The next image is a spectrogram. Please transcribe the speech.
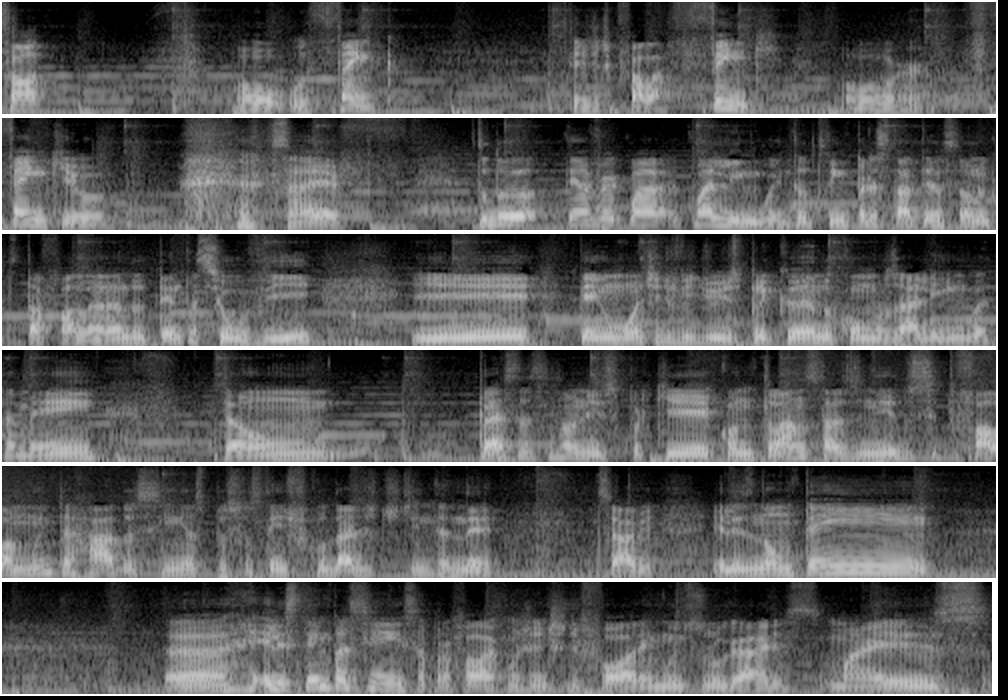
thought, ou o think. Tem gente que fala think, or thank you, sabe? Tudo tem a ver com a, com a língua, então tu tem que prestar atenção no que tu tá falando, tenta se ouvir e tem um monte de vídeo explicando como usar a língua também. Então, presta atenção nisso, porque quando tu lá nos Estados Unidos, se tu fala muito errado assim, as pessoas têm dificuldade de te entender, sabe? Eles não têm Uh, eles têm paciência para falar com gente de fora em muitos lugares, mas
